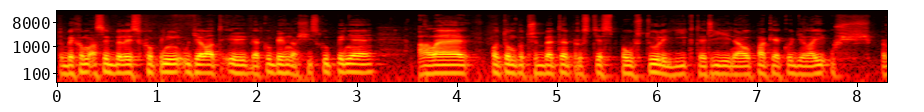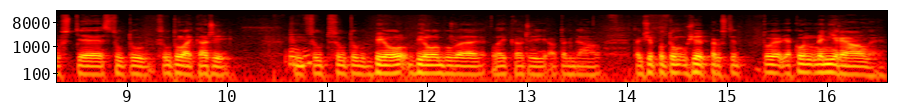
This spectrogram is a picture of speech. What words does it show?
To bychom asi byli schopni udělat i jakoby v naší skupině, ale potom potřebujete prostě spoustu lidí, kteří naopak jako dělají už prostě, jsou to, jsou to lékaři, mm-hmm. jsou, jsou to bio, biologové, lékaři a tak dále. Takže potom už je prostě, to je, jako není reálné,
